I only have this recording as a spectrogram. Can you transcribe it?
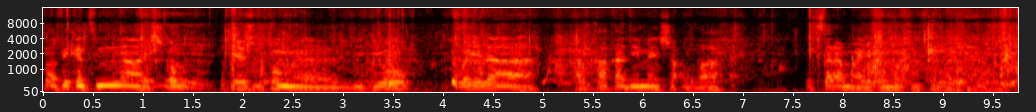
صافي كنتمنى نشكر يعجبكم الفيديو وإلى حلقة قادمة إن شاء الله. والسلام عليكم ورحمة الله تعالى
